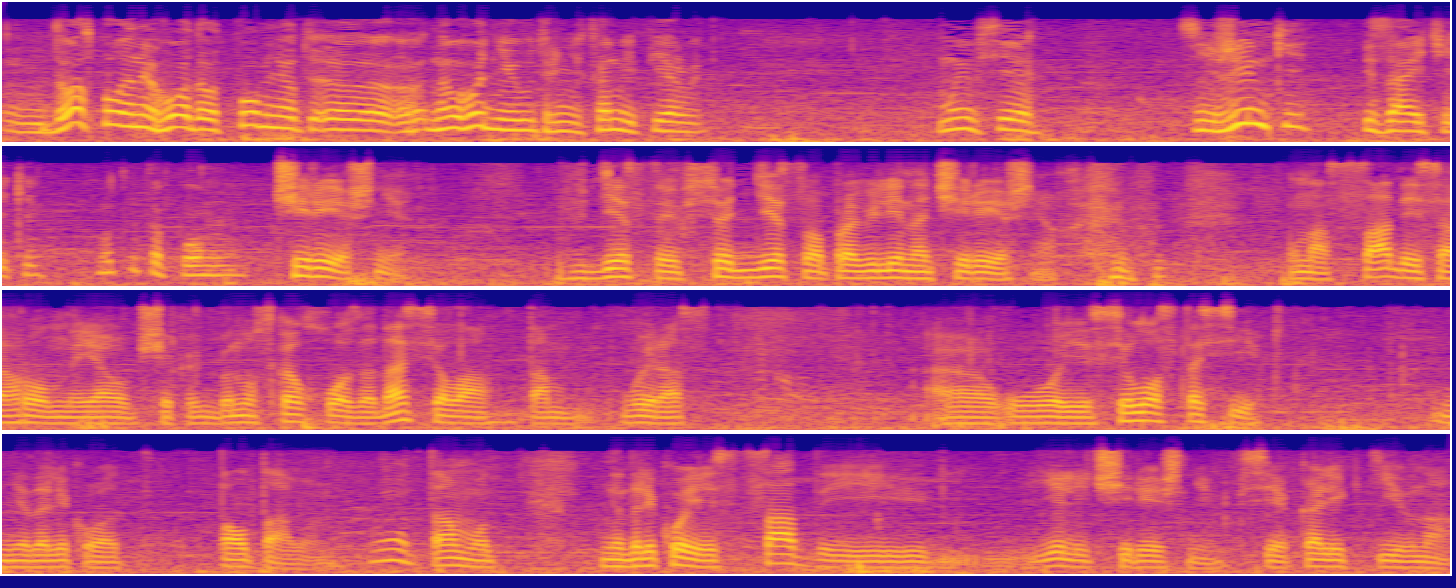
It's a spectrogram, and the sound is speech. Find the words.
Два с половиной года, вот помню, вот, э, новогодний утренник, самый первый. Мы все снежинки и зайчики. Вот это помню. черешни. В детстве, все детство провели на черешнях. У нас сад есть огромный, я вообще как бы, ну, с колхоза, да, села, там вырос. А, Ой, село Стаси, недалеко от Полтавы. Ну, там вот недалеко есть сад и ели черешни, все коллективно.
